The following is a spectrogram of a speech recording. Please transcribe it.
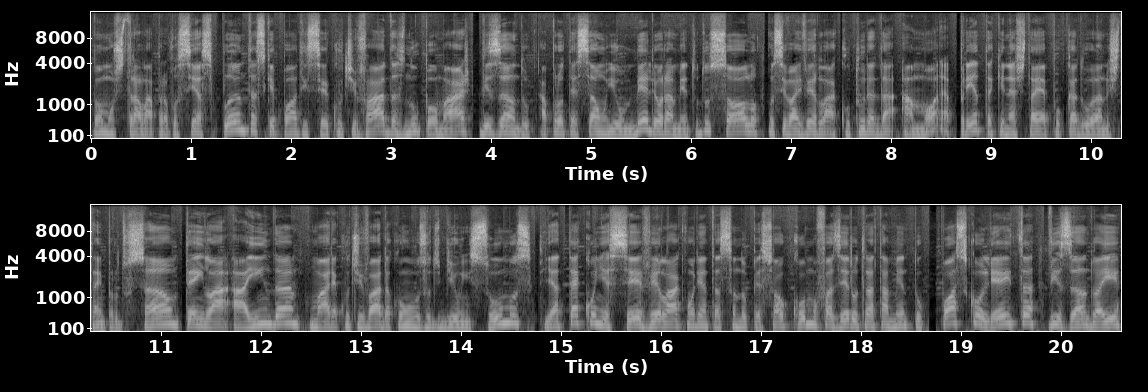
vão mostrar lá para você as plantas que podem ser cultivadas no pomar, visando a proteção e o melhoramento do solo. Você vai ver lá a cultura da amora preta, que nesta época do ano está em produção. Tem lá ainda uma área cultivada com uso de bioinsumos e até conhecer, ver lá com orientação do pessoal como fazer o tratamento pós-colheita, visando aí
